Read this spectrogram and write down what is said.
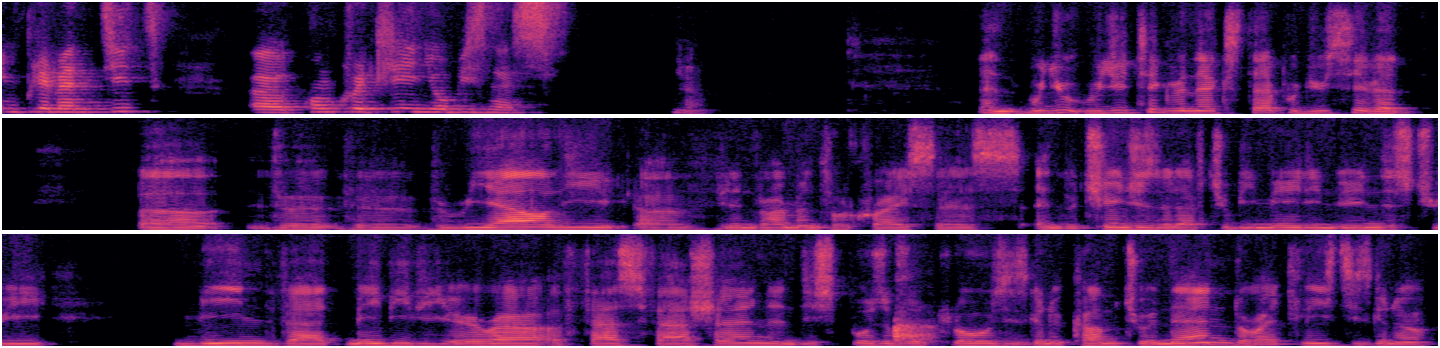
implement it uh, concretely in your business. Yeah. And would you would you take the next step? Would you say that uh, the, the, the reality of the environmental crisis and the changes that have to be made in the industry mean that maybe the era of fast fashion and disposable clothes is going to come to an end, or at least is going to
